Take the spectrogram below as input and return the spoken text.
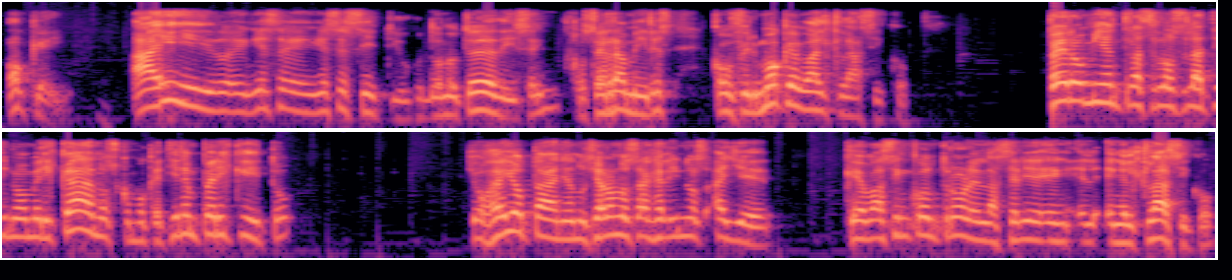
Ok. Ahí en ese, en ese sitio donde ustedes dicen, José Ramírez confirmó que va al clásico. Pero mientras los latinoamericanos como que tienen periquito, Yohei Otani anunciaron los angelinos ayer que va sin control en la serie, en, en el clásico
